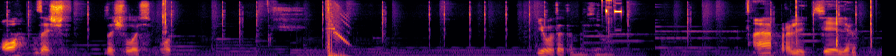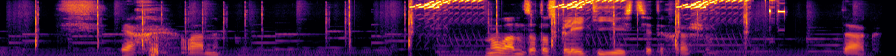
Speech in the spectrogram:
О, значит, зачлось. Вот. И вот это мы сделаем. А, пролетели. Эх, ладно. Ну ладно, зато склейки есть, это хорошо. Так.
